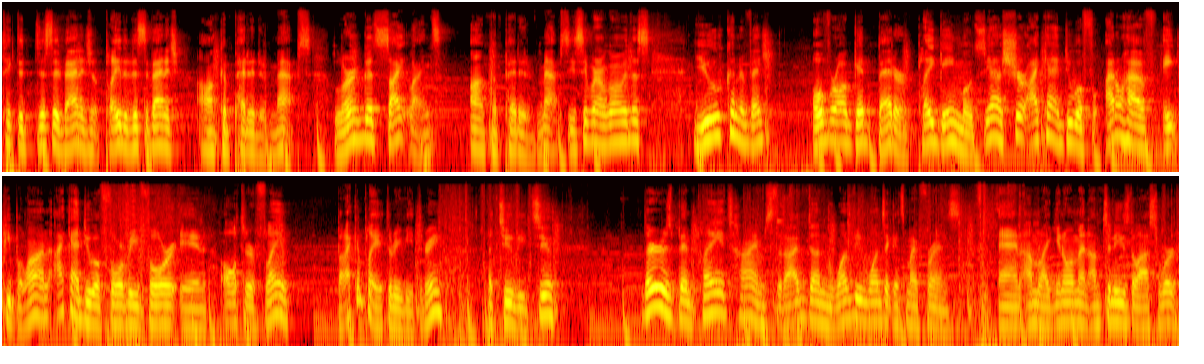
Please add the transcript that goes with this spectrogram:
take the disadvantage and play the disadvantage on competitive maps. Learn good sight lines on competitive maps. You see where I'm going with this? You can eventually overall get better play game modes. Yeah sure i can't do a i don't have eight people on. I can't do a 4v4 in Altar Flame but i can play a 3v3 a 2v2 there has been plenty of times that i've done 1v1s against my friends and i'm like you know what man? I'm gonna use the last word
